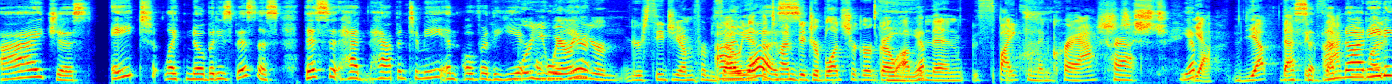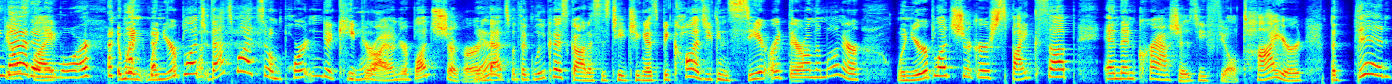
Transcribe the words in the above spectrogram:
I just ate like nobody's business. This hadn't happened to me in over the year. Were you wearing year. your your CGM from Zoe at the time? Did your blood sugar go up and then spiked and then crashed? crashed? Yep. Yeah. Yep. That's said, exactly I'm not eating that like. anymore. when when your blood that's why it's so important to keep your eye on your blood sugar Yeah. and that's what the glucose goddess is teaching us because you can see it right there on the monitor when your blood sugar spikes up and then crashes you feel tired but then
